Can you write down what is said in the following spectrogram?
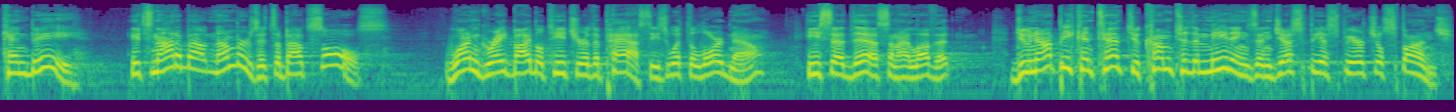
can be. It's not about numbers, it's about souls. One great Bible teacher of the past, he's with the Lord now, he said this, and I love it Do not be content to come to the meetings and just be a spiritual sponge.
